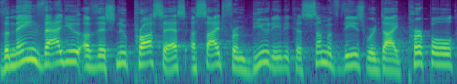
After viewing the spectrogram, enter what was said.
The main value of this new process, aside from beauty, because some of these were dyed purple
